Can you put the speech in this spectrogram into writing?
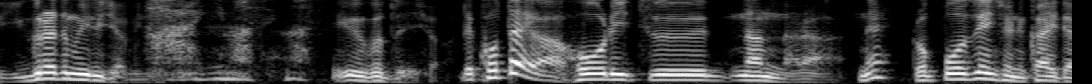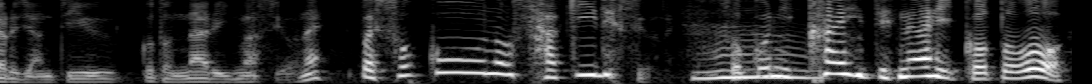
いくらでもいるじゃんみんな。はい。いますいます。いうことでしょ。で、答えは法律なんなら、ね、六法全書に書いてあるじゃんっていうことになりますよね。やっぱりそこの先ですよね。そこに書いてないことを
